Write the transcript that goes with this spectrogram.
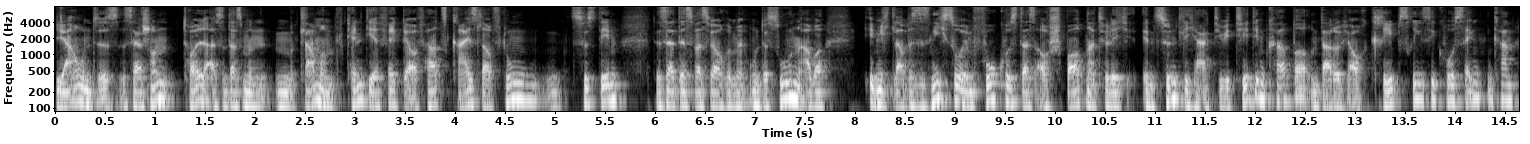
Ja, und es ist ja schon toll, also dass man, klar, man kennt die Effekte auf Herz, Kreislauf, Lungensystem. Das ist ja das, was wir auch immer untersuchen. Aber eben, ich glaube, es ist nicht so im Fokus, dass auch Sport natürlich entzündliche Aktivität im Körper und dadurch auch Krebsrisiko senken kann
